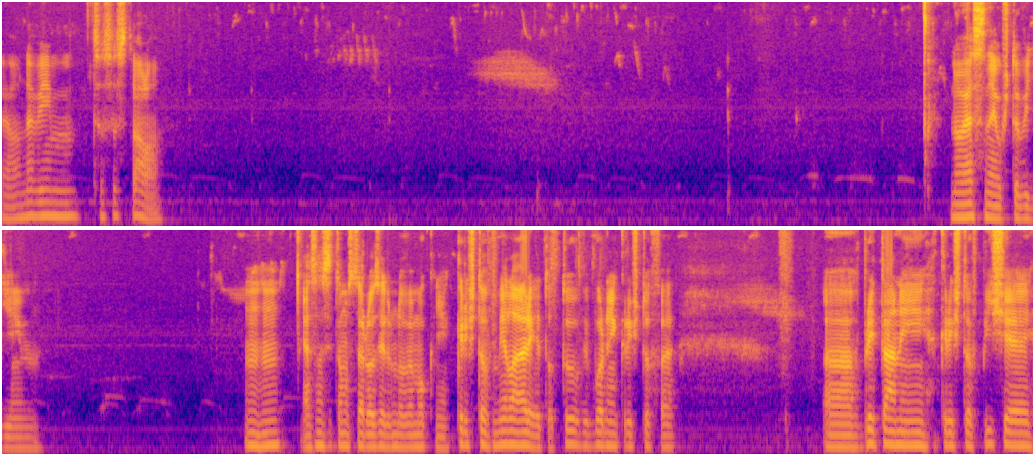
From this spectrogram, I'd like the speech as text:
Já nevím, co se stalo. No jasně, už to vidím. Mhm, já jsem si to musel rozjet v novém okně. Krištof Miller, je to tu, výborně Krištofe. Eh, v Británii Krištof píše,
